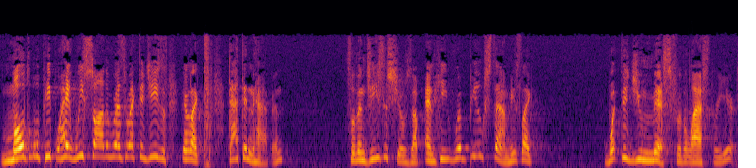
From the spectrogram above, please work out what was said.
multiple people. Hey, we saw the resurrected Jesus. They're like, that didn't happen. So then Jesus shows up and he rebukes them. He's like, what did you miss for the last three years?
